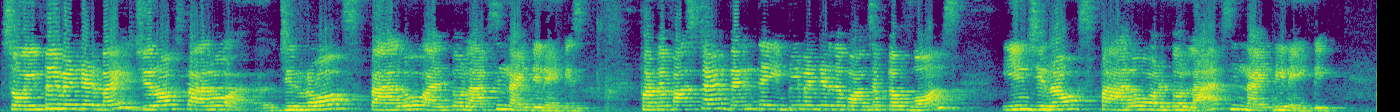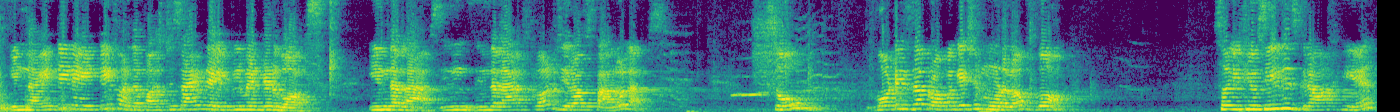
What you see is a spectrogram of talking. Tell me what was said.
So implemented by Xerox Palo Xerox Palo Alto Labs in 1980s. For the first time when they implemented the concept of worms in Xerox Palo Alto Labs in 1980. In 1980 for the first time they implemented worms in the labs, in, in the labs called Xerox Palo Labs. So what is the propagation model of worm? So if you see this graph here,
